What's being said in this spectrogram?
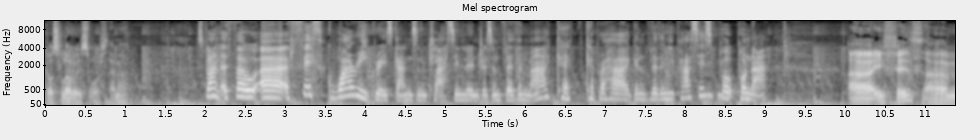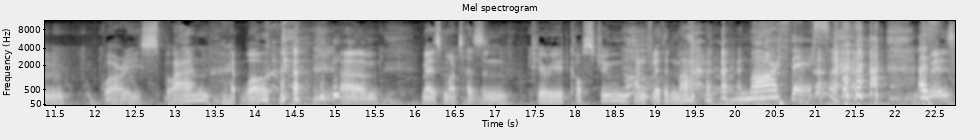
gos lowis wrth hema. Sblant, tho uh, y ffith gwari Grace Gans yn clas in Lundres yn flyddyn ma, Ceprahag yn flyddyn you passes, mm -hmm. po, po na? Uh, I ffydd, um, gwari sblan, hep wo. um, mes Martez yn period costume and flyddyn ma. Marthis! mes,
